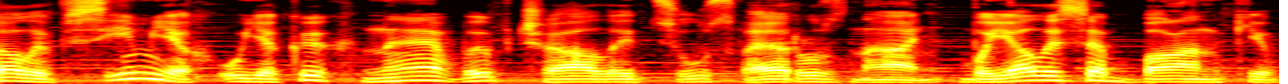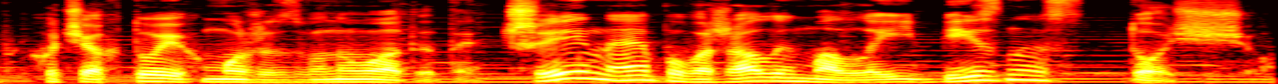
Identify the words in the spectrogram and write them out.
зростали в сім'ях, у яких не вивчали цю сферу знань, боялися банків, хоча хто їх може звинуватити, чи не поважали малий бізнес тощо.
